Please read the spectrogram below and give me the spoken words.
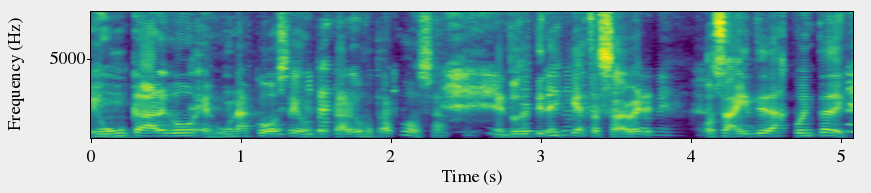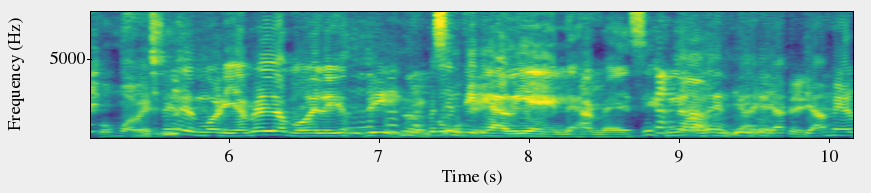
en un cargo es una cosa y en otro cargo es otra cosa. Entonces tienes que hasta saber, o sea, ahí te das cuenta de cómo a veces... Me morí, me la modelo, yo sí, yo me sentiría bien, déjame decir. No, ya, ya, ya me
